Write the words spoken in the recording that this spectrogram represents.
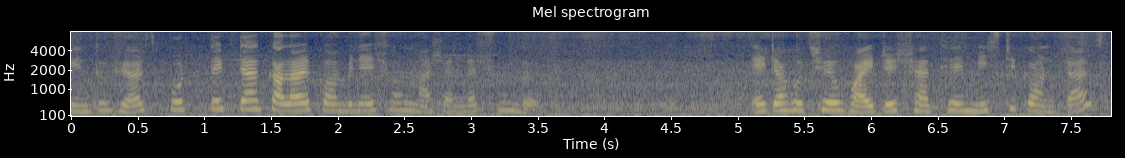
কিন্তু ফিয়ার্স প্রত্যেকটা কালার কম্বিনেশন মাসাল্লাহ সুন্দর। এটা হচ্ছে হোয়াইটের সাথে মিষ্টি কন্ট্রাস্ট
